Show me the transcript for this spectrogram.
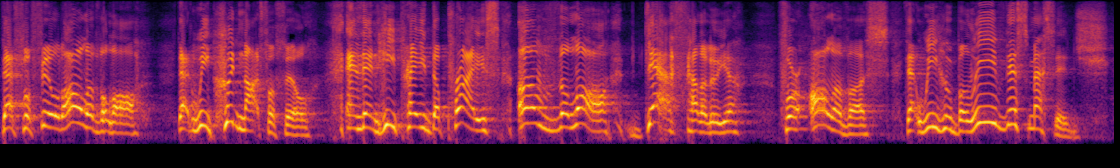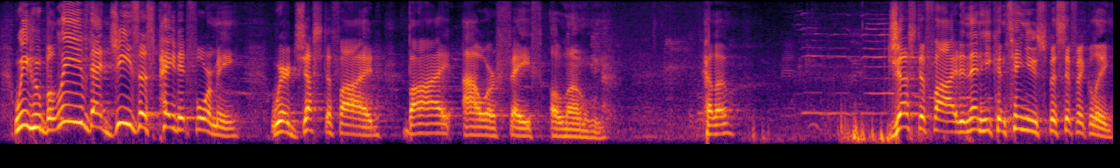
that fulfilled all of the law that we could not fulfill. And then he paid the price of the law, death, hallelujah, for all of us that we who believe this message, we who believe that Jesus paid it for me, we're justified by our faith alone. Hello? Justified, and then he continues specifically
